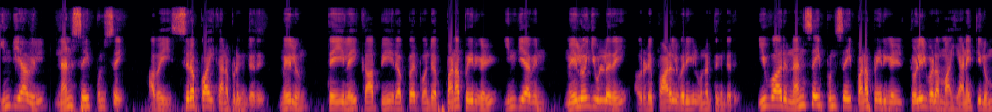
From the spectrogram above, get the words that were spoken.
இந்தியாவில் நன்சை புன்சை அவை சிறப்பாய் காணப்படுகின்றது. மேலும் தேயிலை காப்பி ரப்பர் போன்ற பணப்பயிர்கள் இந்தியாவின் மேலோங்கி உள்ளதை அவருடைய பாடல் வரிகள் உணர்த்துகின்றது. இவ்வாறு நன்சை புன்சை பணப்பயிர்கள் தொழில் வளம் ஆகிய அனைத்திலும்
